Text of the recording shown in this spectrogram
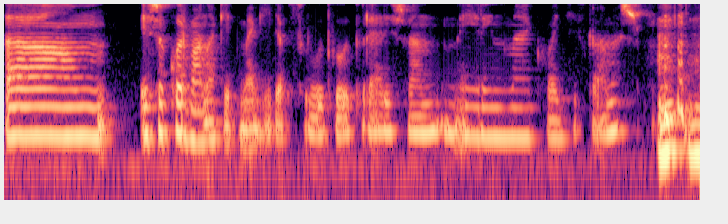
Um, és akkor van, akit meg így abszolút kulturálisan érint meg, hogy izgalmas, mm-hmm.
